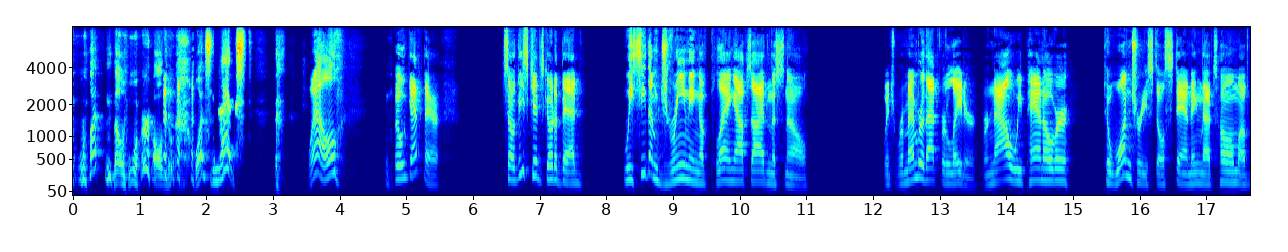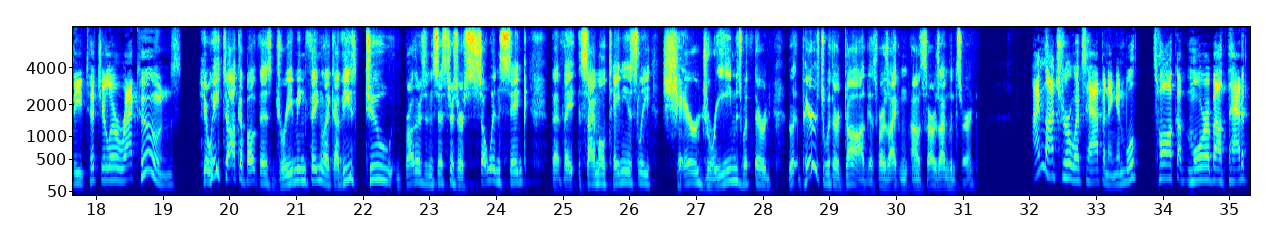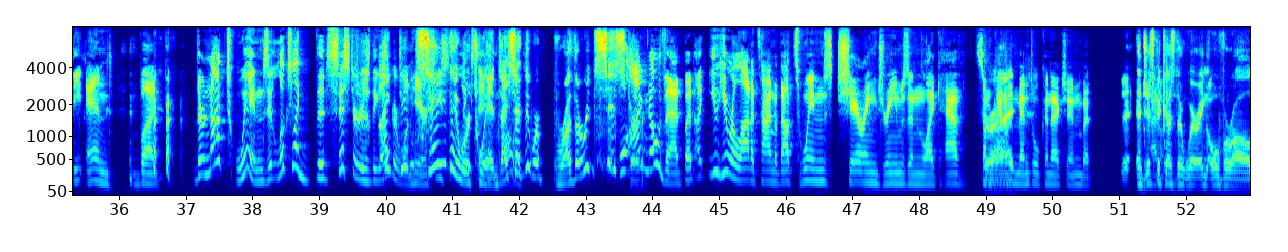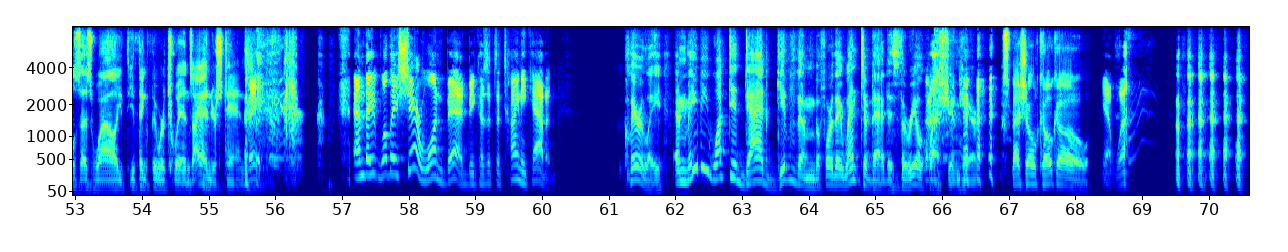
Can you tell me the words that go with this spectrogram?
what in the world? What's next? well, we'll get there. So these kids go to bed we see them dreaming of playing outside in the snow. Which remember that for later. For now, we pan over to one tree still standing that's home of the titular raccoons. Can we talk about this dreaming thing? Like, are these two brothers and sisters are so in sync that they simultaneously share dreams with their appears with their dog? As far as I can, as far as I'm concerned, I'm not sure what's happening, and we'll talk more about that at the end. But They're not twins. It looks like the sister is the older one here. I Say She's they were twins. I said they were brother and sister. Well, I know that, but uh, you hear a lot of time about twins sharing dreams and like have some right. kind of mental connection. But and just because they're wearing overalls as well, you, you, think they were twins. I understand. They, and they well, they share one bed because it's a tiny cabin clearly. And maybe what did dad give them before they went to bed is the real question here. Special cocoa. Yeah, well.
